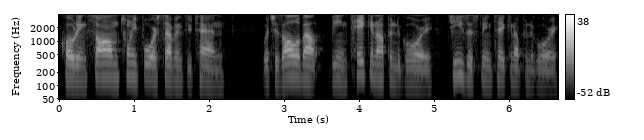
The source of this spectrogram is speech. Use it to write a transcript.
quoting Psalm 24, 7 through 10, which is all about being taken up into glory, Jesus being taken up into glory.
